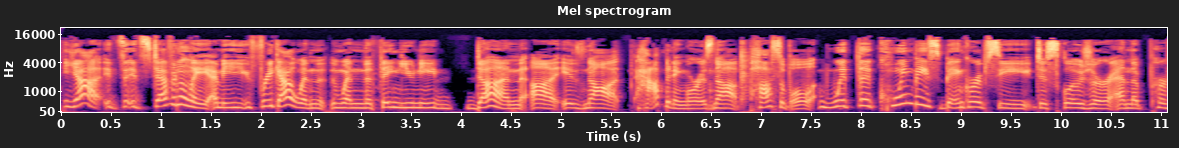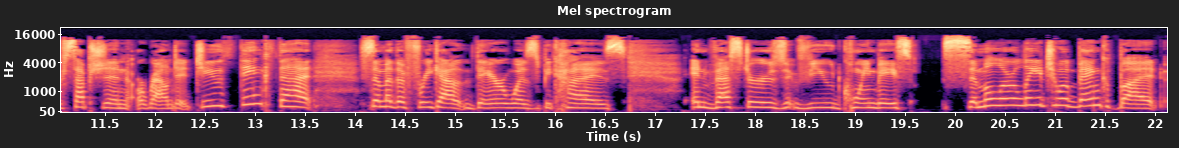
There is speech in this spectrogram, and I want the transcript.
Yeah, it's, it's definitely, I mean, you freak out when, when the thing you need done, uh, is not happening or is not possible. With the Coinbase bankruptcy disclosure and the perception around it, do you think that some of the freak out there was because investors viewed Coinbase similarly to a bank, but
